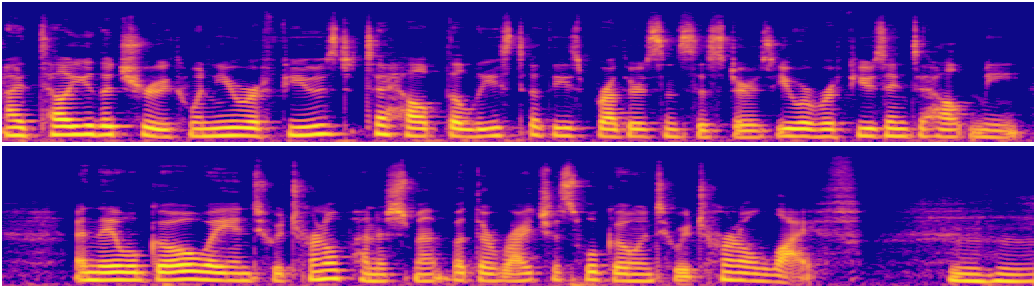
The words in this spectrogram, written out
I tell you the truth, when you refused to help the least of these brothers and sisters, you were refusing to help me, and they will go away into eternal punishment, but the righteous will go into eternal life. Mm-hmm.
